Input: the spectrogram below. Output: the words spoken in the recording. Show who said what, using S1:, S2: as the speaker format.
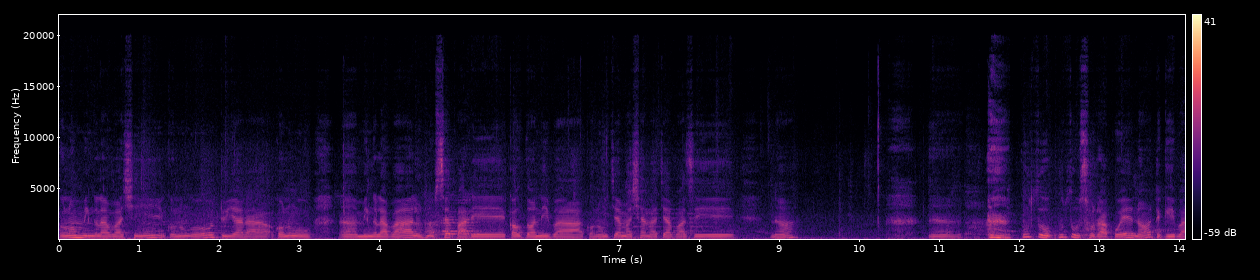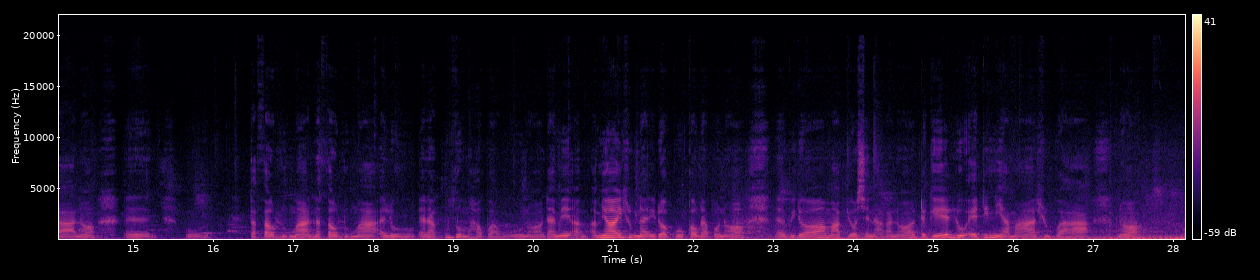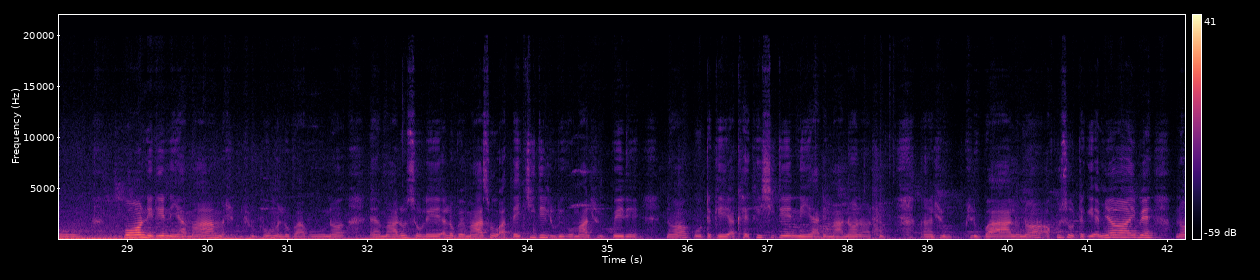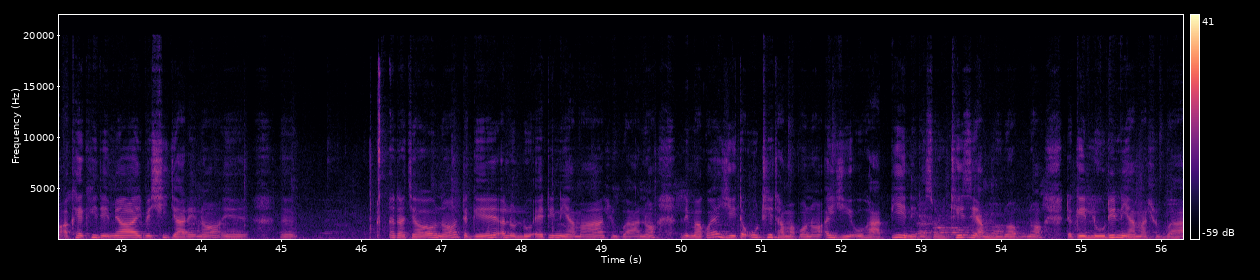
S1: ကုန်လုံးမင်္ဂလာပါရှင်အကုန်လုံးကိုတွေ့ရတာအကုန်လုံးကိုအမင်္ဂလာပါလို့နှုတ်ဆက်ပါတယ်ကောက်တော်နေပါအကုန်လုံးကြမ်းမှရှမ်းသာကြပါစေနော်အဲကုသိုလ်ကုသိုလ်ဆိုတာကွယ်နော်တကယ်ပါနော်အဲဟိုတစ်တော့လူမနှစ်တော့လူမအဲ့လိုအဲ့ဒါကုသိုလ်မဟုတ်ပါဘူးเนาะဒါပေမဲ့အများကြီးလူနိုင်တွေတော့ပိုကောက်တာပေါ့เนาะအဲပြီးတော့မပြောရှင်တာကเนาะတကယ်လူအဲ့ဒီနေရာမှာလှူပါเนาะဟို ပေါ်နေတဲ့နေရာမှာမလှူဖို့မလိုပါဘူးเนาะအဲမားတို့ဆိုလေအဲ့လိုပဲမားဆိုအသေးကြီးတဲ့လူတွေကိုမားလှူပေးတယ်เนาะကိုတကယ်အခက်အခဲရှိတဲ့နေရာတွေမှာเนาะလှူလှူလှူပါလို့เนาะအခုဆိုတကယ်အများကြီးပဲเนาะအခက်အခဲတွေအများကြီးပဲရှိကြတယ်เนาะအဲ အဲအဲ့ဒါကြောင့်เนาะတကယ်အဲ့လိုလိုအပ်တဲ့နေရာမှာလှူပါเนาะဒီမှာကွယ်ရေတအိုးထိထားမှာပေါ့เนาะအဲ့ရေအိုးဟာပြည့်နေတယ်ဆိုရင်ထိစရာမလိုတော့ဘူးเนาะတကယ်လိုတဲ့နေရာမှာလှူပါ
